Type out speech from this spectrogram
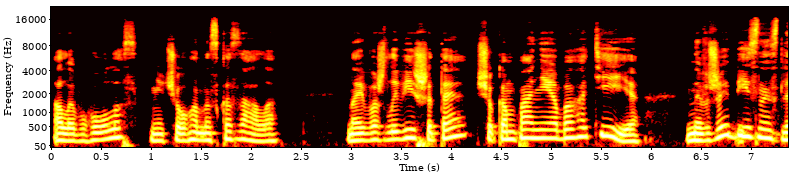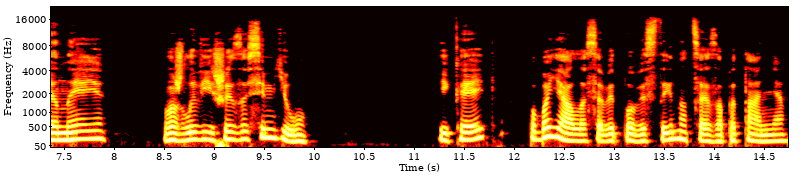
але вголос нічого не сказала. Найважливіше те, що компанія багатіє, невже бізнес для неї важливіший за сім'ю? І Кейт побоялася відповісти на це запитання.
